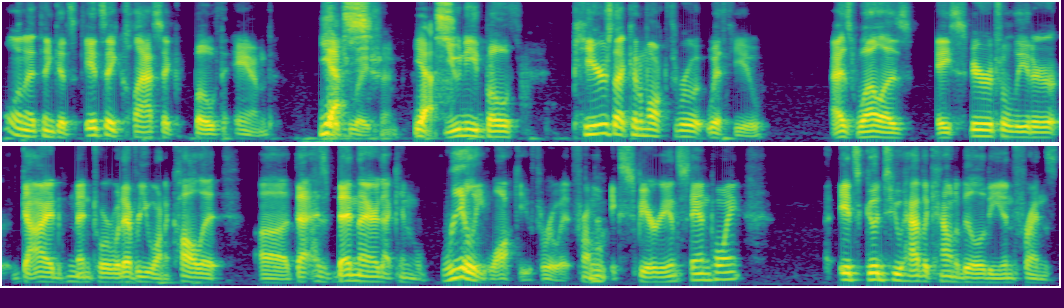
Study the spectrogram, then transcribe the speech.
Well, and I think it's it's a classic both and Yes. situation. Yes. You need both peers that can walk through it with you, as well as a spiritual leader, guide, mentor, whatever you want to call it, uh, that has been there that can really walk you through it from experience standpoint. It's good to have accountability and friends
